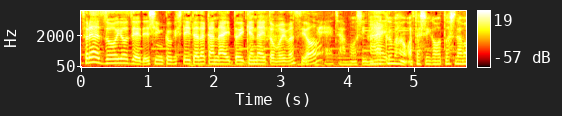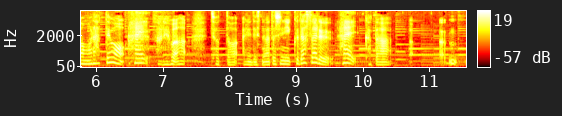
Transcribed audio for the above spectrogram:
それは贈与税で申告していただかないといけないと思いますよ。ね、じゃあもし200万、はい、私がお年玉もらっても、はい、それはちょっとあれですね。私にくださる方、はい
